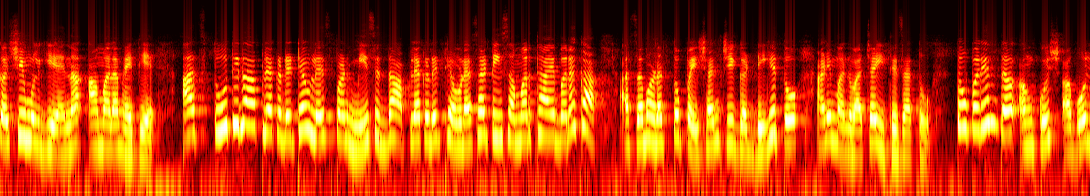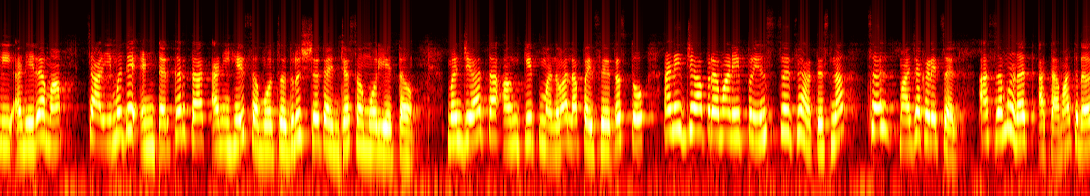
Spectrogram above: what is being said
कशी मुलगी आहे ना आम्हाला माहिती आहे आज तू तिला आपल्याकडे ठेवलेस पण मी सुद्धा आपल्याकडे ठेवण्यासाठी समर्थ आहे बरं का? असं म्हणत तो पैशांची गड्डी घेतो आणि मनवाच्या इथे जातो. तोपर्यंत अंकुश अबोली आणि रमा चाळीमध्ये एंटर करतात आणि हे समोरचं दृश्य त्यांच्यासमोर येतं. म्हणजे आता अंकित मनवाला पैसे देत असतो आणि ज्याप्रमाणे प्रिन्सचे राहतेस ना चल माझ्याकडे चल असं म्हणत आता मात्र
